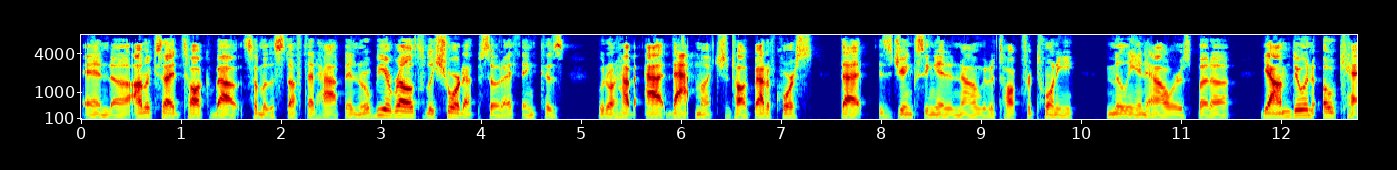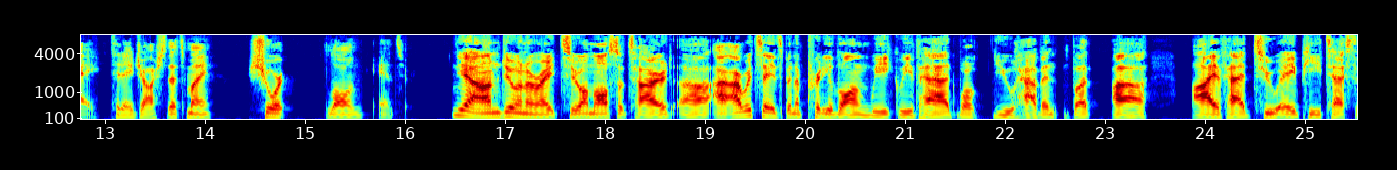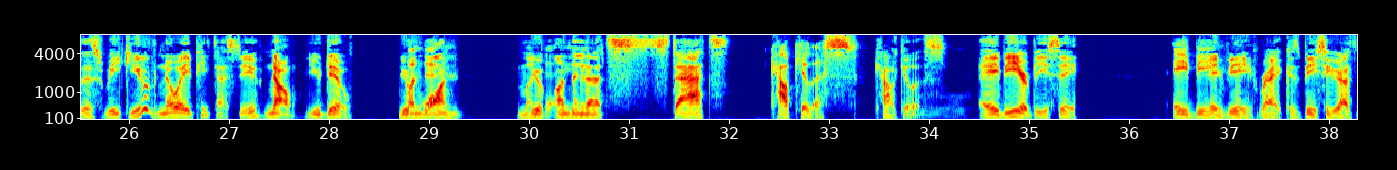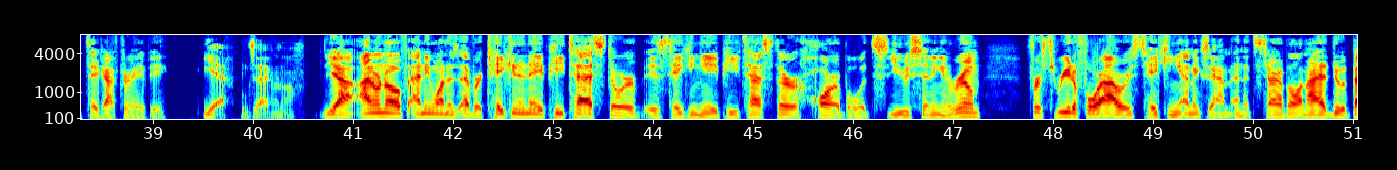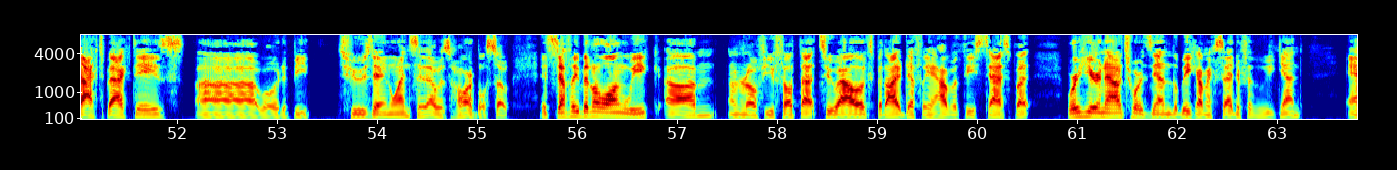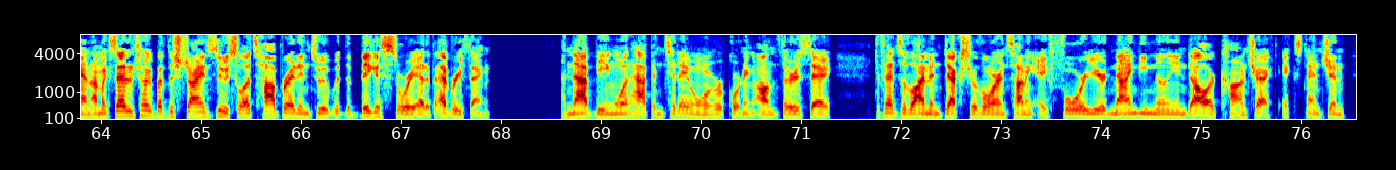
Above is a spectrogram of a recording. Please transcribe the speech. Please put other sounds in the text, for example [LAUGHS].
And uh, I'm excited to talk about some of the stuff that happened. It'll be a relatively short episode, I think, because we don't have at that much to talk about. Of course, that is jinxing it, and now I'm going to talk for 20 million hours. But uh, yeah, I'm doing okay today, Josh. That's my short, long answer. Yeah, I'm doing all right too. I'm also tired. Uh, I, I, would say it's been a pretty long week. We've had, well, you haven't, but uh, I've had two AP tests this week. You have no AP test, do you? No, you do. You have Monday. one. Monday. You have one thing that's stats, calculus, calculus. AB or BC? AB. AB, right? Because BC you have to take after AB. Yeah, exactly. I yeah, I don't know if anyone has ever taken an AP test or is taking AP tests. They're horrible. It's you sitting in a room for three to four hours taking an exam, and it's terrible. And I had to do it back to back days. Uh, what would it be? Tuesday and Wednesday. That was horrible. So it's definitely been a long week. Um, I don't know if you felt that too, Alex, but I definitely have with these tests. But we're here now towards the end of the week. I'm excited for the weekend. And I'm excited to talk about this Giants news. So let's hop right into it with the biggest story out of everything. And that being what happened today when we're recording on Thursday. Defensive lineman Dexter Lawrence signing a four-year, $90 million contract extension.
